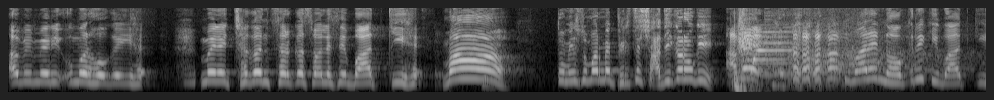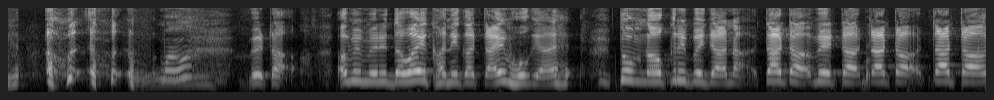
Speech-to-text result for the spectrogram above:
अभी मेरी उम्र हो गई है। मैंने छगन सर्कस वाले से बात की है। माँ तुम इस उम्र में फिर से शादी करोगी? अबे तुम्हारे नौकरी की बात की है। माँ? बेटा अभी मेरी दवाई खाने का टाइम हो गया है। तुम नौकरी पे जाना। टाटा बेटा टाटा टाटा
